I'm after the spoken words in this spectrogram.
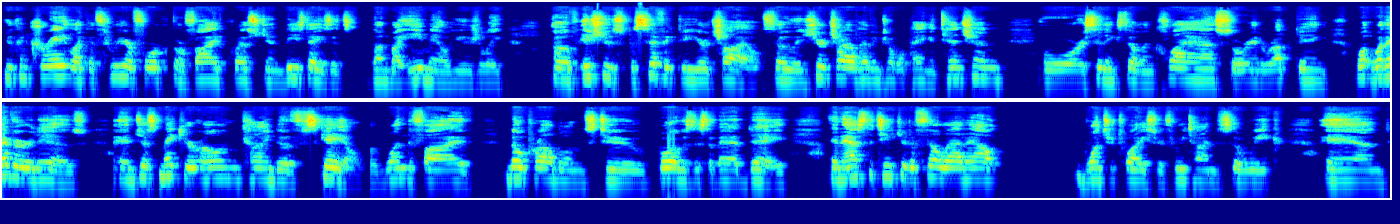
you can create like a three or four or five question. These days it's done by email usually of issues specific to your child. So is your child having trouble paying attention or sitting still in class or interrupting, whatever it is, and just make your own kind of scale of one to five, no problems to, boy, was this a bad day. And ask the teacher to fill that out once or twice or three times a week and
